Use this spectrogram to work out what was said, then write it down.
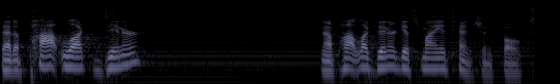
that a potluck dinner, now, potluck dinner gets my attention, folks.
